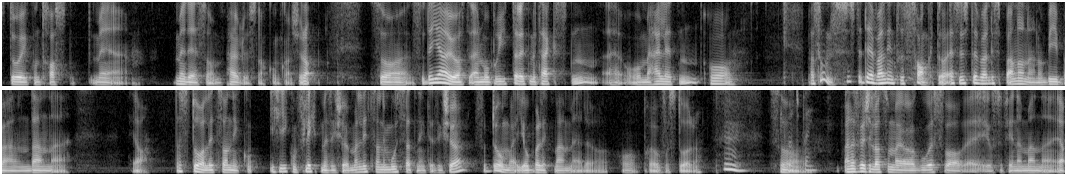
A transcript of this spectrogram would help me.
stå i kontrast med, med, det som Paulus snakker om, kanskje. da. Så, så, det gjør jo at en må bryte litt med teksten og med helheten. Og personlig syns jeg det er veldig interessant, og jeg syns det er veldig spennende når Bibelen den, eh, ja, den står litt sånn i, ikke i konflikt med seg sjøl, men litt sånn i motsetning til seg sjøl. For da må jeg jobbe litt mer med det og, og prøve å forstå det. Mm. Så, men jeg skal ikke late som jeg har gode svar, Josefine. Men ja,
